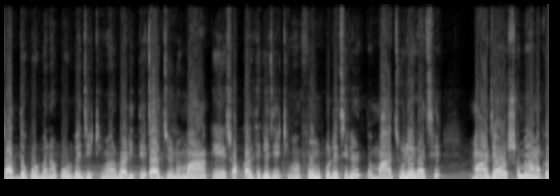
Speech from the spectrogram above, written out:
শ্রাদ্ধ পড়বে না, পড়বে জেঠিমার বাড়িতে। তার জন্য মাকে সকাল থেকে জেঠিমা ফোন করেছিলেন, তো মা চলে গেছে। মা যাওয়ার সময় আমাকে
